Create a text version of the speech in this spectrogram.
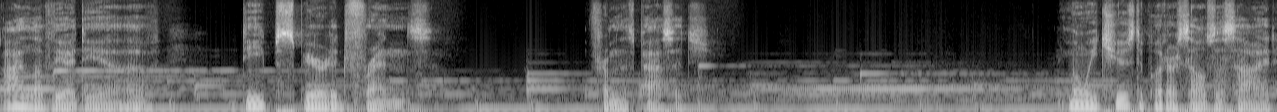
I love the idea of deep spirited friends from this passage. When we choose to put ourselves aside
